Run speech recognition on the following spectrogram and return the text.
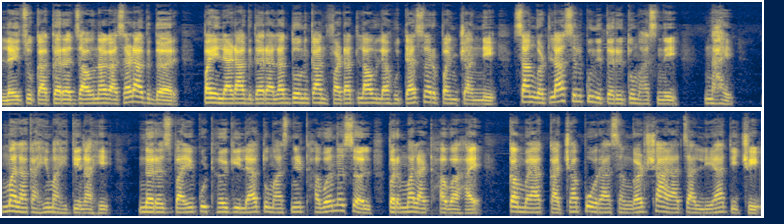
लय चुका करत जाऊ नका डागदर. पहिल्या डागदराला दोन कानफाटात लावल्या होत्या सरपंचांनी. सांगटलं असेल कुणीतरी तुम्हासनी. नाही मला काही माहिती नाही. नरसबाई कुठं गेल्या तुम्हासनी ठाव नसल पर मला ठाव हाय. कमळाक्काच्या पोरासंगट शाळा चालली तिची.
